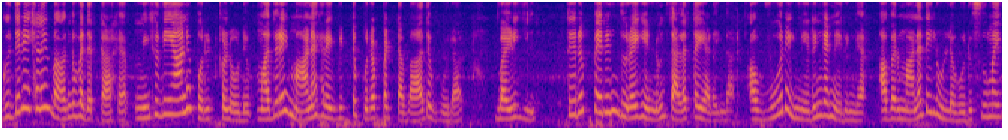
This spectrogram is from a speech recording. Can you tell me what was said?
குதிரைகளை வாங்குவதற்காக மிகுதியான பொருட்களோடு மதுரை மாநகரை விட்டு புறப்பட்ட வாத ஊரார் வழியில் திருப்பெருந்துறை என்னும் தலத்தை அடைந்தார். அவ்வூரை நெருங்க நெருங்க அவர் மனதில் உள்ள ஒரு சுமை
